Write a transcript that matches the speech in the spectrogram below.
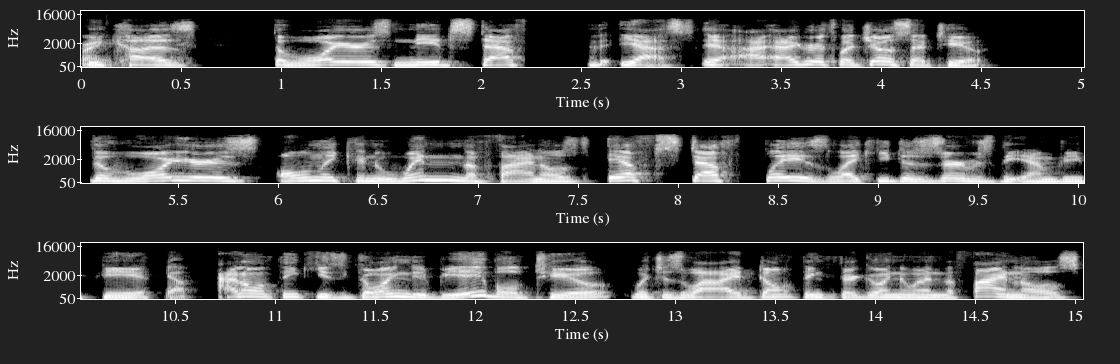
Right. Because the Warriors need Steph. Yes, I, I agree with what Joe said too the Warriors only can win the finals if Steph plays like he deserves the MVP. Yep. I don't think he's going to be able to, which is why I don't think they're going to win the finals.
